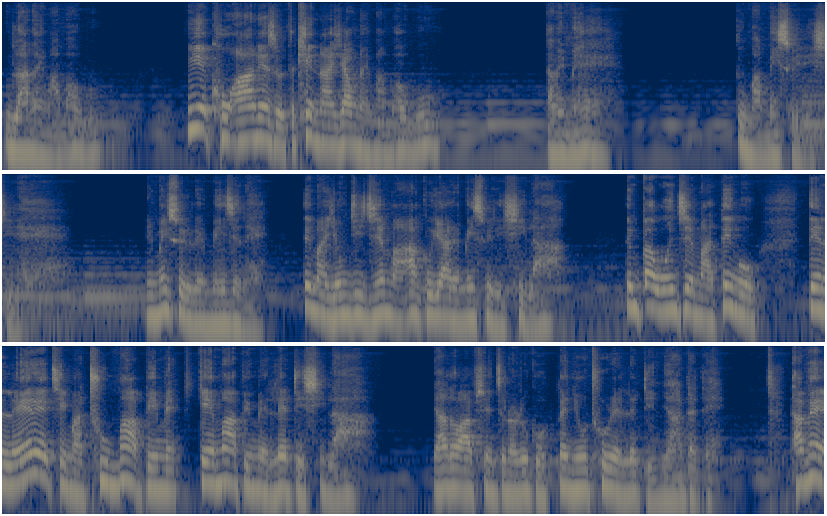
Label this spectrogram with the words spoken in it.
သူလာနိုင်မှာမဟုတ်ဘူးသူရဲ့ခွန်အားနဲ့ဆိုသခင်နာရောက်နိုင်မှာမဟုတ်ဘူး ဒါပေမဲ့သူ့မှာမိတ်ဆွေတွေရှိတယ်ဒီမိတ်ဆွေလည်းမေးခြင်းတယ်။တင့်မှာယုံကြည်ခြင်းမှာအကူရတဲ့မိတ်ဆွေတွေရှိလား။တင့်ပတ်ဝန်းကျင်မှာတင့်ကိုတင်လဲတဲ့အချိန်မှာထူမပေးမဲ့ကယ်မပေးမဲ့လက်တွေရှိလား။များသောအားဖြင့်ကျွန်တော်တို့ကိုလက်ညှိုးထိုးတဲ့လက်တွေများတတ်တယ်။ဒါမဲ့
